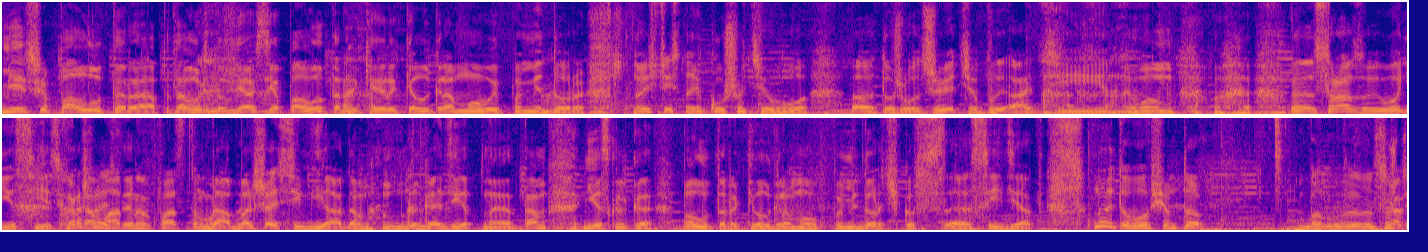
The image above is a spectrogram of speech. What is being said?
меньше полутора, потому что у меня все полутора ки- килограммовые помидоры. Ну, естественно, и кушать его э, тоже. Вот живете вы один, и вам сразу его не съесть. Хорошо, если- Томатную пасту Да, можно. большая семья, там, многодетная. Там несколько полутора килограммовых помидорчиков э, съедят. Ну, это, в общем-то, Слушайте, так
